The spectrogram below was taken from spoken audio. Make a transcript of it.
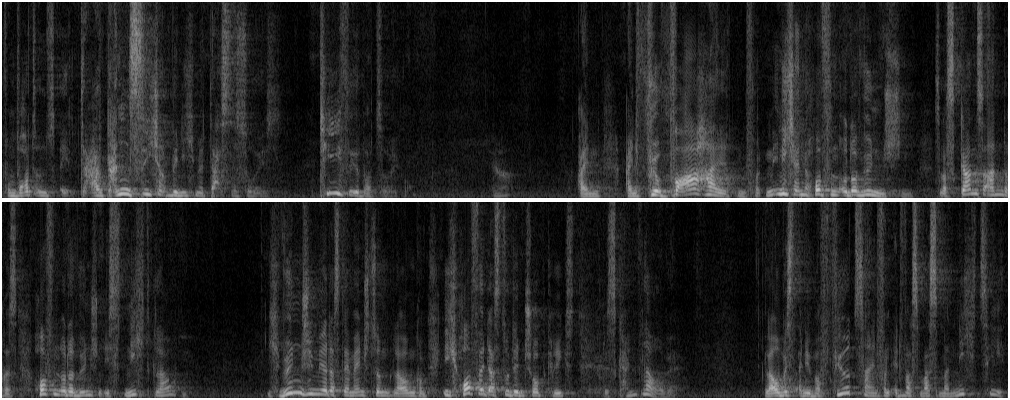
vom Wort uns, da ganz sicher bin ich mir, dass es so ist. Tiefe Überzeugung. Ein, ein Fürwahrhalten, von, nicht ein Hoffen oder Wünschen. Das ist was ganz anderes. Hoffen oder Wünschen ist nicht Glauben. Ich wünsche mir, dass der Mensch zum Glauben kommt. Ich hoffe, dass du den Job kriegst. Das ist kein Glaube. Glaube ist ein Überführtsein von etwas, was man nicht sieht.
